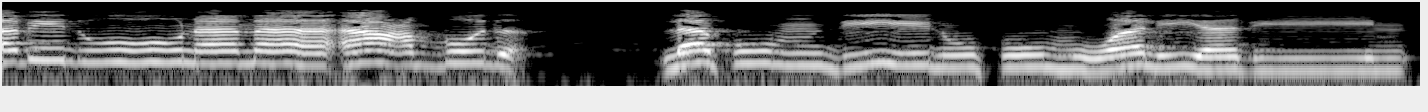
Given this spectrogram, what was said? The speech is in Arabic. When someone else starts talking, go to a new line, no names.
عابدون ما أعبد لكم دينكم ولي دين.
